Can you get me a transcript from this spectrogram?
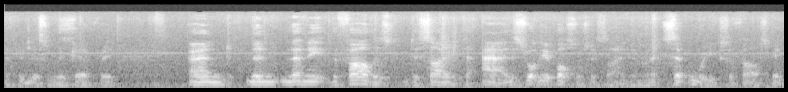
if you listen very carefully. And then, then the, the fathers decided to add. This is what the apostles decided. Right, seven weeks of fasting,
